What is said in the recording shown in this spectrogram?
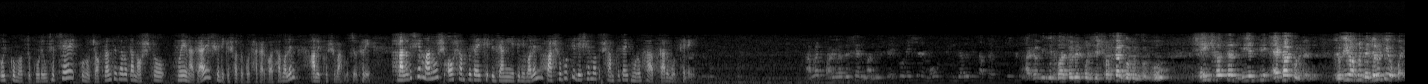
ঐক্যমত্য গড়ে উঠেছে, কোন চক্রান্তে যেন তা নষ্ট হয়ে না যায়, সেদিকে সতর্ক থাকার কথা বলেন আমির খসরু মাহমুদ চৌধুরী। বাংলাদেশের মানুষ অসাম্প্রদায়িক জানিয়ে তিনি বলেন, পার্শ্ববর্তী দেশের মতো সাম্প্রদায়িক মনোভাব কারও মধ্যে নেই। আগামী নির্বাচনের পরে যে সরকার গঠন করব, সেই সরকার বিএনপি একা করবে না। যদিও আমরা মেজরিটিও পাই।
